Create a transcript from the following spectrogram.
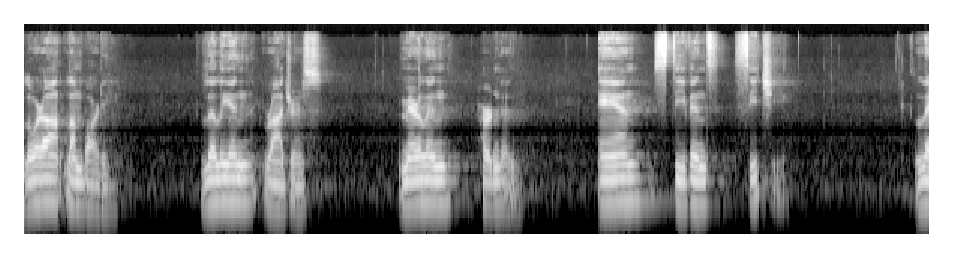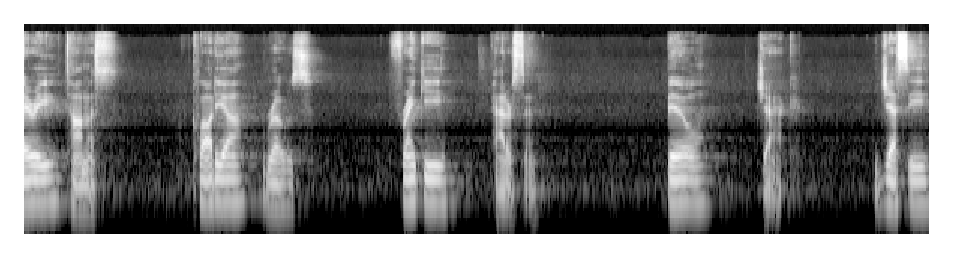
Laura Lombardi, Lillian Rogers, Marilyn Herndon, Ann Stevens Seachy, Larry Thomas, Claudia Rose, Frankie Patterson, Bill Jack, Jesse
